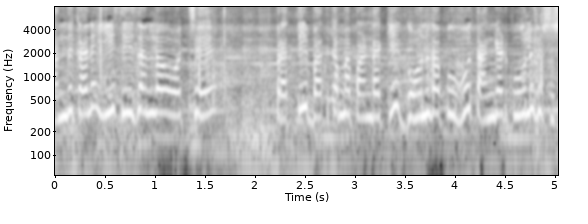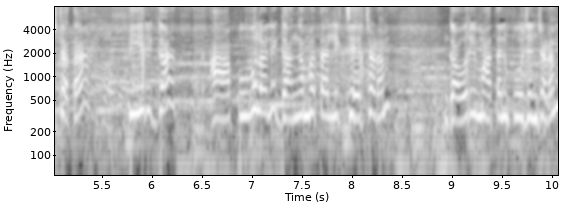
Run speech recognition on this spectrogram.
అందుకని ఈ సీజన్లో వచ్చే ప్రతి బతుకమ్మ పండక్కి గోనుగ పువ్వు తంగేడు పువ్వులు విశిష్టత తీరిగ్గా ఆ పువ్వులని గంగమ్మ తల్లికి చేర్చడం గౌరీమాతని పూజించడం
